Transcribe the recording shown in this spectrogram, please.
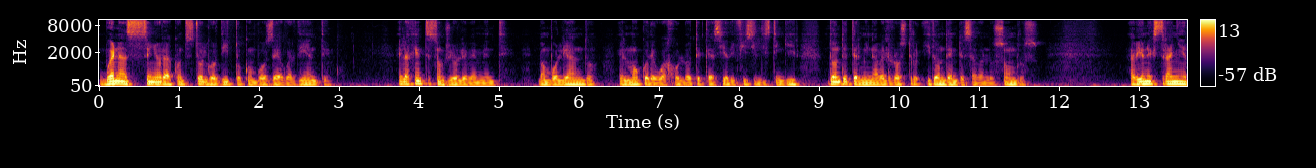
Buenas, señora, contestó el gordito con voz de aguardiente. El agente sonrió levemente, bamboleando el moco de guajolote que hacía difícil distinguir dónde terminaba el rostro y dónde empezaban los hombros. Había un extraño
